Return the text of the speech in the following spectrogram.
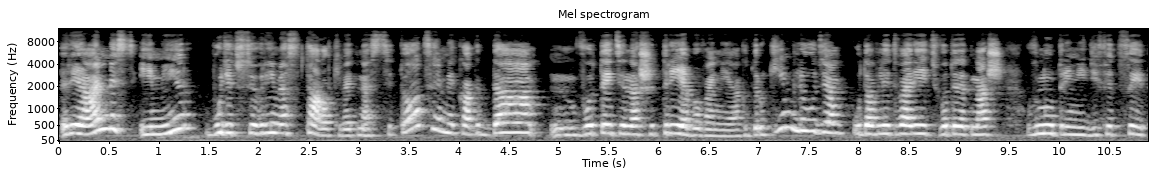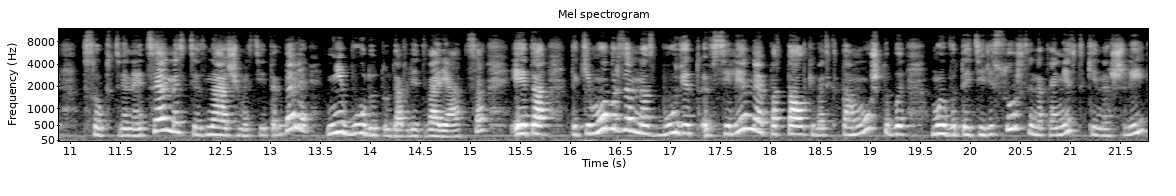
реальность и мир будет все время сталкивать нас с ситуациями, когда вот эти наши требования к другим людям удовлетворить, вот этот наш внутренний дефицит в собственной ценности, значимости и так далее, не будут удовлетворяться. И это таким образом нас будет Вселенная подталкивать к тому, чтобы мы вот эти ресурсы наконец-таки нашли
